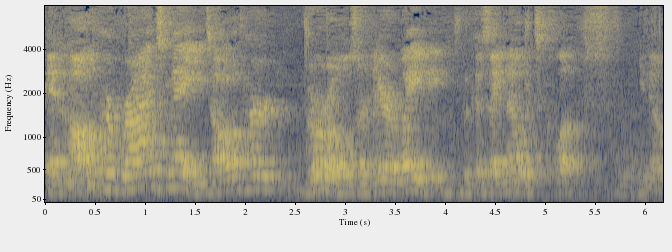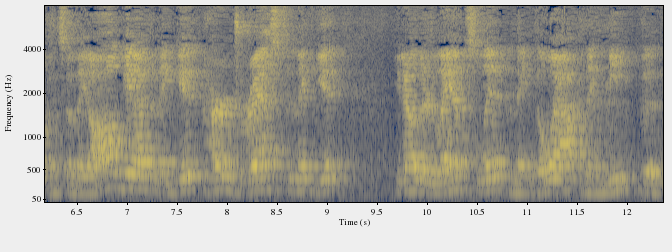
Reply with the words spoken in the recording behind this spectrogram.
And all of her bridesmaids, all of her girls are there waiting because they know it's close. You know, and so they all get up and they get her dressed and they get, you know, their lamps lit and they go out and they meet the,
